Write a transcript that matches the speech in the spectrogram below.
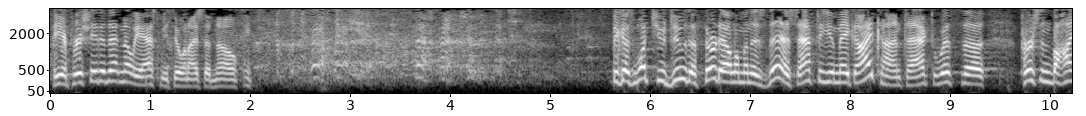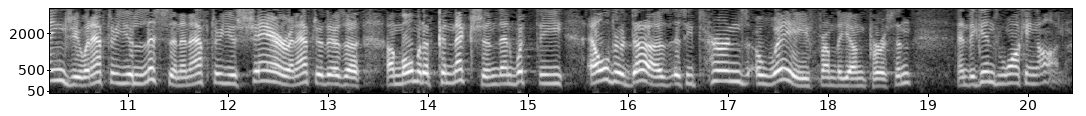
He appreciated that? No, he asked me to and I said no. because what you do, the third element is this. After you make eye contact with the person behind you, and after you listen, and after you share, and after there's a, a moment of connection, then what the elder does is he turns away from the young person and begins walking on.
